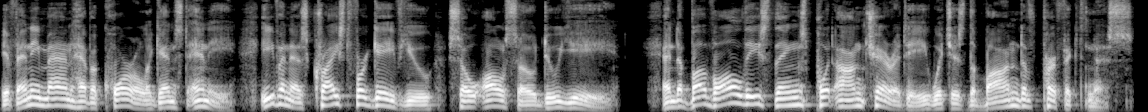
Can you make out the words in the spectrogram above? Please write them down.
If any man have a quarrel against any, even as Christ forgave you, so also do ye. And above all these things put on charity, which is the bond of perfectness.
